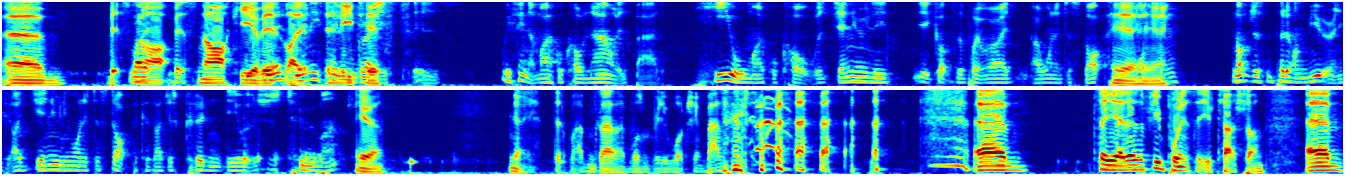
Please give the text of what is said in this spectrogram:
Um, bit smart, bit snarky, a The bit on- like the only saving grace elitist. is we think that Michael Cole now is bad. He or Michael Cole was genuinely. It got to the point where I I wanted to stop Yeah, yeah. watching. Not just put it on mute or anything. I genuinely wanted to stop because I just couldn't deal. It was just too much. Yeah. Yeah, yeah. I'm glad I wasn't really watching back then. um, so yeah, there's a few points that you've touched on. Um,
